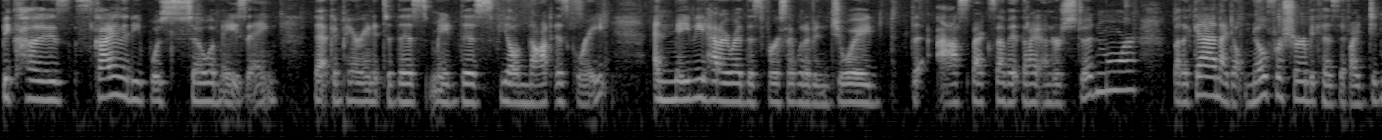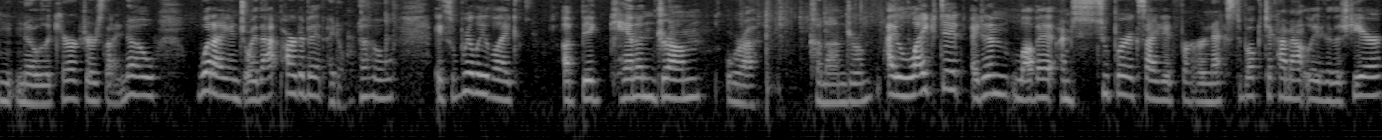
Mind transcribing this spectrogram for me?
because Sky in the Deep was so amazing that comparing it to this made this feel not as great. And maybe had I read this first, I would have enjoyed the aspects of it that I understood more. But again, I don't know for sure because if I didn't know the characters that I know, would I enjoy that part of it? I don't know. It's really like a big cannon drum or a conundrum. I liked it. I didn't love it. I'm super excited for her next book to come out later this year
